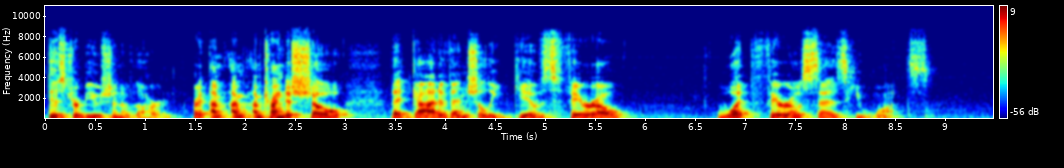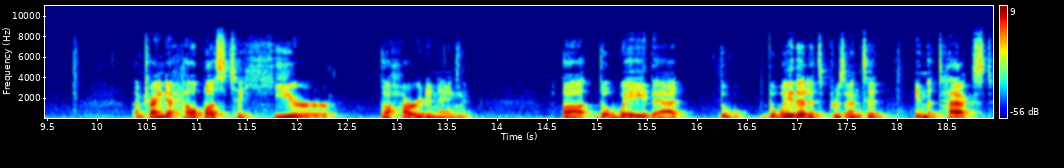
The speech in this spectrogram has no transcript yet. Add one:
distribution of the heart. Right? I'm, I'm, I'm trying to show that God eventually gives Pharaoh what Pharaoh says he wants. I'm trying to help us to hear the hardening uh, the way that the, the way that it's presented in the text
